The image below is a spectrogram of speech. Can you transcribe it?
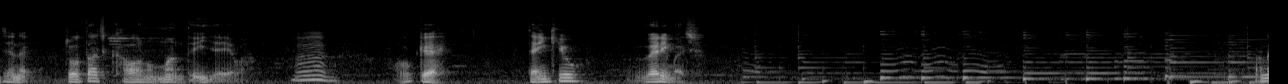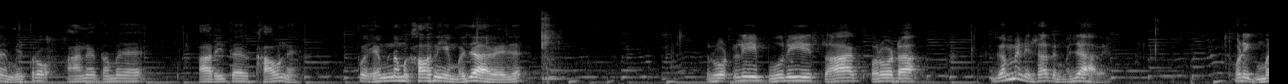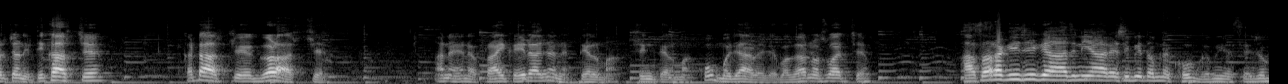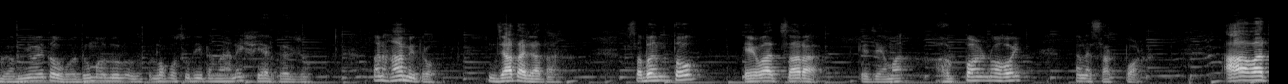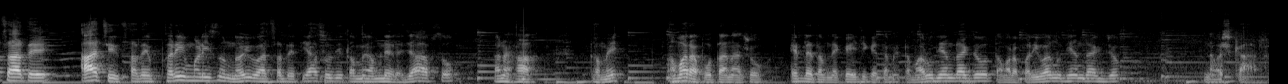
જેને જોતા જ ખાવાનું મન થઈ જાય એવા. હમ. Okay thank you very much અને મિત્રો, આને તમે આ રીતે ખાવ ને, તો એમનેમ ખાવાની મજા આવે છે. રોટલી, પૂરી, શાક, પરોઠા ગમે ની સાથે મજા આવે. થોડીક મરચાંની તીખાશ છે ખટાશ છે, ગળાશ છે. અને એને ફ્રાય કર્યા છે ને તેલમાં, સિંગ તેલમાં, ખૂબ મજા આવે છે. બગારનો સ્વાદ છે. આશા રાખી છીએ કે આજની આ રેસીપી તમને ખૂબ ગમી હશે. જો ગમી હોય તો વધુમાં વધુ લોકો સુધી તમે આને શેર કરજો. અને હા મિત્રો, જાતા જાતા સંબંધ તો એવા જ સારા કે જેમાં હક પણ ન હોય અને શક પણ. આ વાત સાથે, આ ચીજ સાથે ફરી મળીશું નવી વાત સાથે. ત્યાં સુધી તમે અમને રજા આપશો અને હા, તમે અમારા પોતાના છો. એટલે તમને કહી છે કે તમે તમારું ધ્યાન રાખજો, તમારા પરિવારનું ધ્યાન રાખજો. નમસ્કાર.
